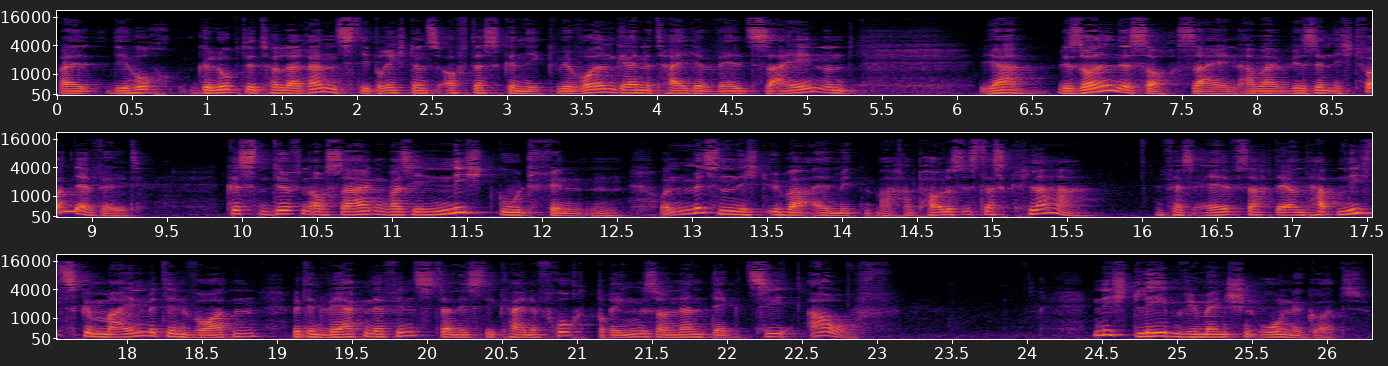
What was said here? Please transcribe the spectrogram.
Weil die hochgelobte Toleranz, die bricht uns oft das Genick. Wir wollen gerne Teil der Welt sein und ja, wir sollen es auch sein, aber wir sind nicht von der Welt. Christen dürfen auch sagen, was sie nicht gut finden und müssen nicht überall mitmachen. Paulus ist das klar. In Vers 11 sagt er, und habt nichts gemein mit den Worten, mit den Werken der Finsternis, die keine Frucht bringen, sondern deckt sie auf. Nicht leben wie Menschen ohne Gott.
